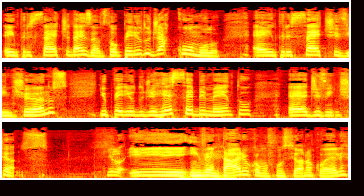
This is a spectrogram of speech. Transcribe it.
entre 7 e 10 anos. Então, o período de acúmulo é entre 7 e 20 anos e o período de recebimento é de 20 anos. E inventário, como funciona com ele?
